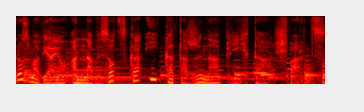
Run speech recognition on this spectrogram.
rozmawiają Anna Wysocka i Katarzyna Plichta-Szwarc.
